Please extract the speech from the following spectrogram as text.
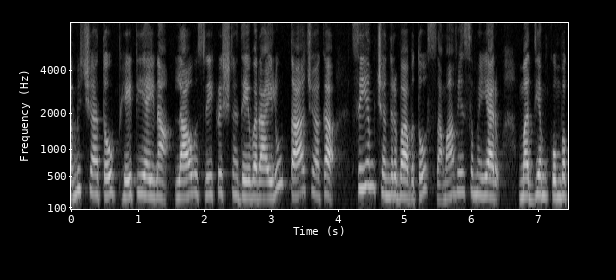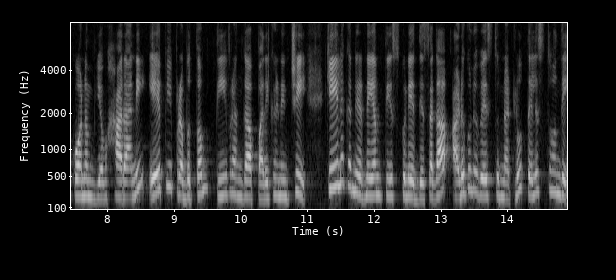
అమిత్ షాతో భేటీ అయిన లావు శ్రీకృష్ణదేవరాయలు తాజాగా సీఎం చంద్రబాబుతో సమావేశమయ్యారు. మద్యం కుంభకోణం వ్యవహారాన్ని ఏపీ ప్రభుత్వం తీవ్రంగా పరిగణించి కీలక నిర్ణయం తీసుకునే దిశగా అడుగులు వేస్తున్నట్లు తెలుస్తోంది.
